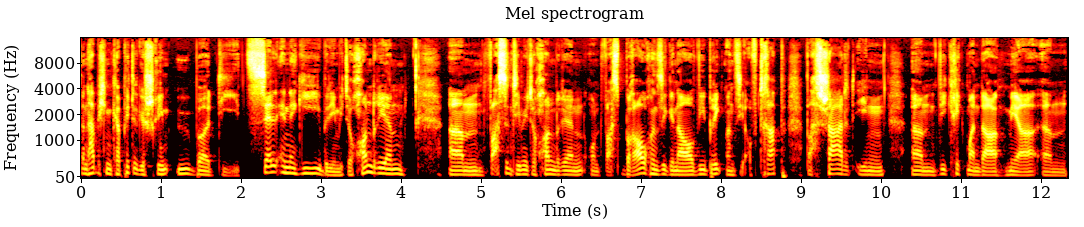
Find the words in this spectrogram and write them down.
Dann habe ich ein Kapitel geschrieben über die Zellenergie, über die Mitochondrien. Ähm, was sind die Mitochondrien und was brauchen sie genau? Wie bringt man sie auf Trab? Was schadet ihnen? Ähm, wie kriegt man da mehr ähm,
